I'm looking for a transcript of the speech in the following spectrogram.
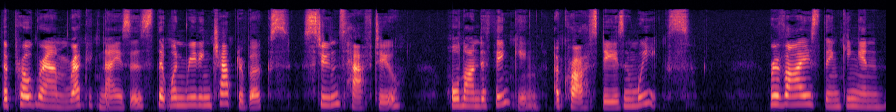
The program recognizes that when reading chapter books, students have to hold on to thinking across days and weeks, revise thinking in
